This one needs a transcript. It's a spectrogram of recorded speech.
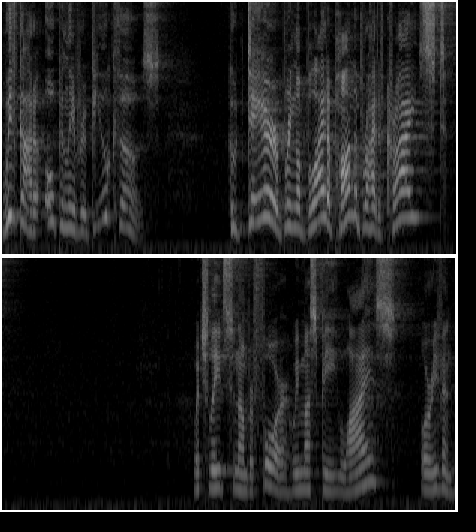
We've got to openly rebuke those who dare bring a blight upon the bride of Christ. Which leads to number four we must be wise, or even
